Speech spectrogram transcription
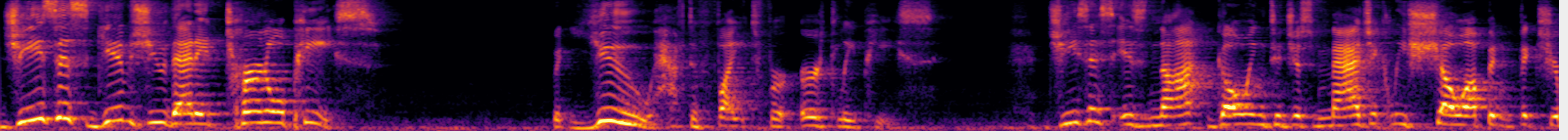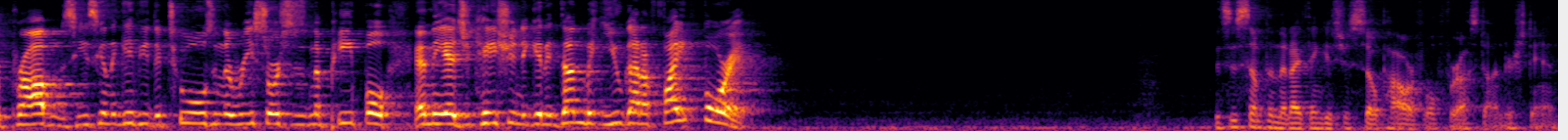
Jesus gives you that eternal peace. But you have to fight for earthly peace. Jesus is not going to just magically show up and fix your problems. He's going to give you the tools and the resources and the people and the education to get it done, but you got to fight for it. This is something that I think is just so powerful for us to understand.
